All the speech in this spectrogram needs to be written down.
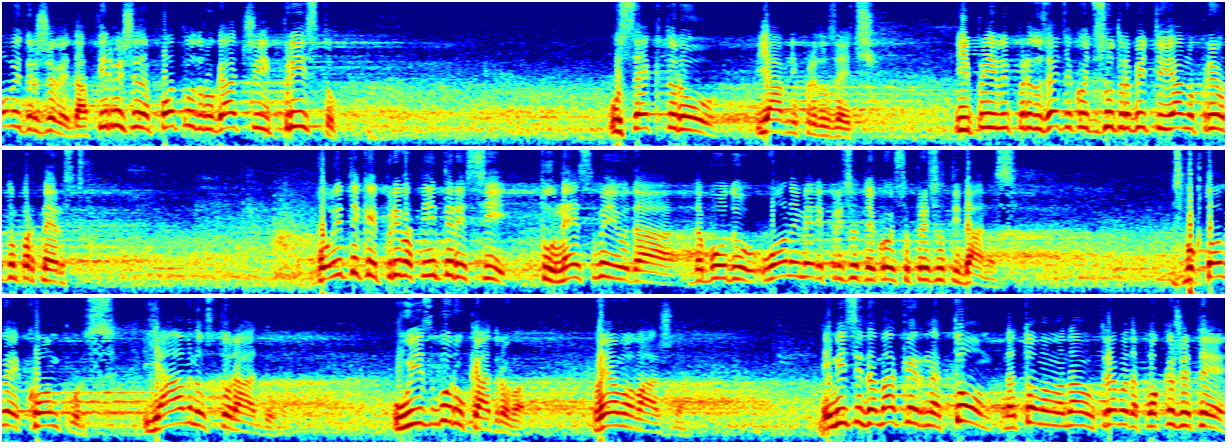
ove države da afirmiše jedan potpuno drugačiji pristup u sektoru javnih preduzeća. I, ili preduzeća koje će sutra biti u javno-privatnom partnerstvu. Politika i privatni interesi tu ne smeju da, da budu u onoj meri prisutni koji su prisutni danas. Zbog toga je konkurs, javnost u radu, u izboru kadrova veoma važna. I mislim da makar na tom, na tom amandmanu treba da pokažete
